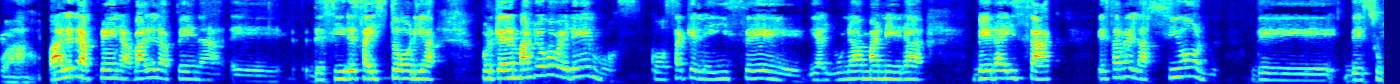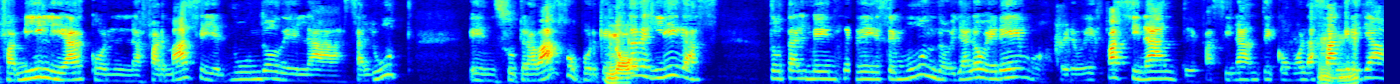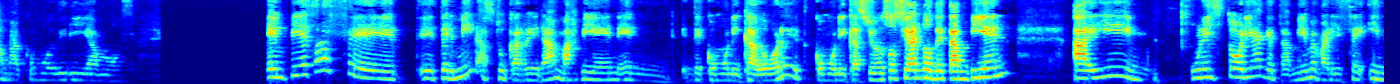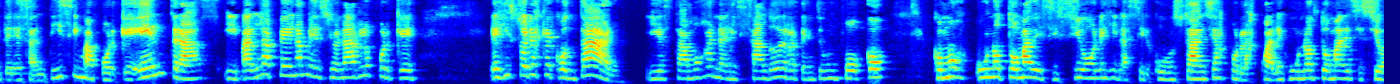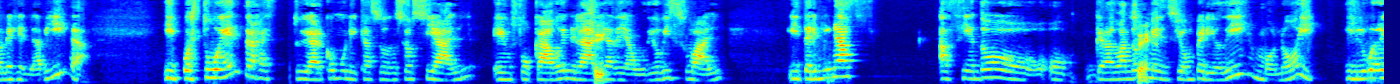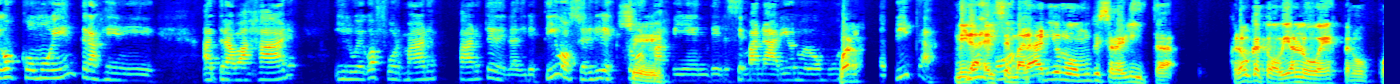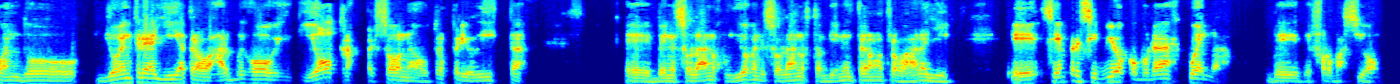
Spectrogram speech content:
Wow, vale la pena, vale la pena eh, decir esa historia, porque además luego veremos, cosa que le hice de alguna manera ver a Isaac, esa relación de, de, su familia con la farmacia y el mundo de la salud en su trabajo, porque no, te desligas totalmente de ese mundo, ya lo veremos, pero es fascinante, fascinante, como la sangre uh -huh. llama, como diríamos. Empiezas, eh, eh, terminas tu carrera más bien en, de comunicador, de comunicación social, donde también hay una historia que también me parece interesantísima porque entras y vale la pena mencionarlo porque es historias que contar, y estamos analizando de repente un poco cómo uno toma decisiones y las circunstancias por las cuales uno toma decisiones en la vida. Y pues tú entras a estudiar comunicación social enfocado en el área sí. de audiovisual y terminas haciendo o, graduando sí. en mención periodismo, ¿no? Y, y luego cómo entras eh, a trabajar y luego a formar parte de la directiva o ser director sí. más bien del semanario Nuevo Mundo bueno, Israelita. Mira, Muy el joven. semanario Nuevo Mundo Israelita creo que todavía lo es, pero cuando yo entré allí a trabajar muy joven y otras personas, otros periodistas eh, venezolanos, judíos venezolanos también entraron a trabajar allí, eh, siempre sirvió como una escuela de, de formación.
